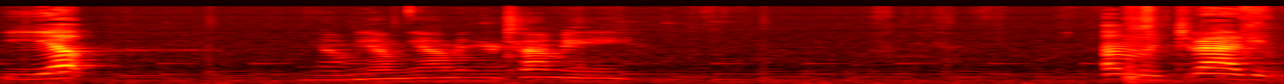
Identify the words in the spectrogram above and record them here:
Yep. Yum, yum, yum in your tummy. I'm a dragon.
